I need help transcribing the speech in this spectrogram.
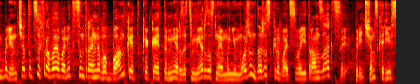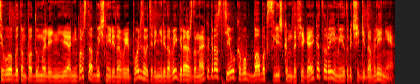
блин, что-то цифровая валюта Центрального банка — это какая-то мерзость мерзостная, интересное, мы не можем даже скрывать свои транзакции. Причем, скорее всего, об этом подумали не, не просто обычные рядовые пользователи, не рядовые граждане, а как раз те, у кого бабок слишком дофига и которые имеют рычаги давления.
